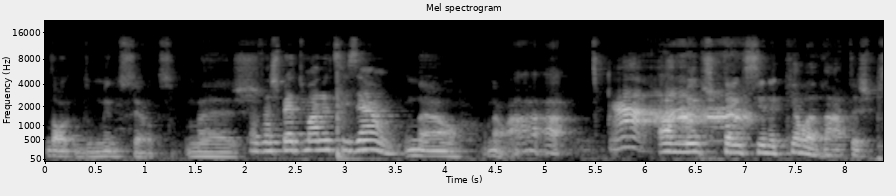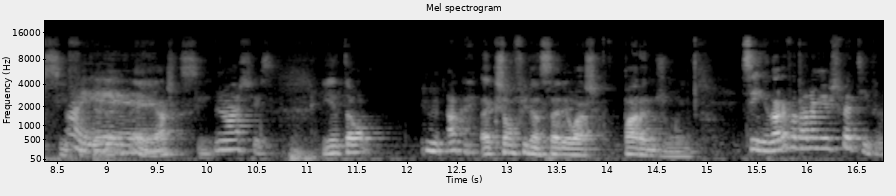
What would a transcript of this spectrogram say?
do, do momento certo. Mas Estás à espera de tomar a decisão. não, não. Há, há, Ah! há momentos que têm que ser naquela data específica. Ah, é? é, acho que sim. Não acho isso. E então Hum, Ok. a questão financeira eu acho que para-nos muito. Sim, agora vou dar a minha perspectiva.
